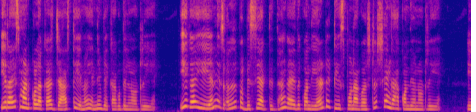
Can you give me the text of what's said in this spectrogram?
ಈ ರೈಸ್ ಮಾಡ್ಕೊಳಕ ಜಾಸ್ತಿ ಏನು ಎಣ್ಣೆ ಬೇಕಾಗೋದಿಲ್ಲ ನೋಡ್ರಿ. ಈಗ ಈ ಎಣ್ಣೆ ಸ್ವಲ್ಪ ಬಿಸಿ ಆಗ್ತಿದ್ದಂಗೆ ಇದಕ್ಕೆ ಒಂದು ಎರಡು ಟೀ ಸ್ಪೂನ್ ಆಗುವಷ್ಟು ಶೇಂಗಾ ಹಾಕೊಂಡಿವಿ ನೋಡ್ರಿ. ಈ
